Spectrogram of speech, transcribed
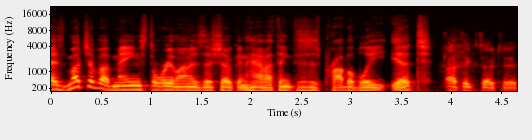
as much of a main storyline as this show can have, I think this is probably it. I think so too.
